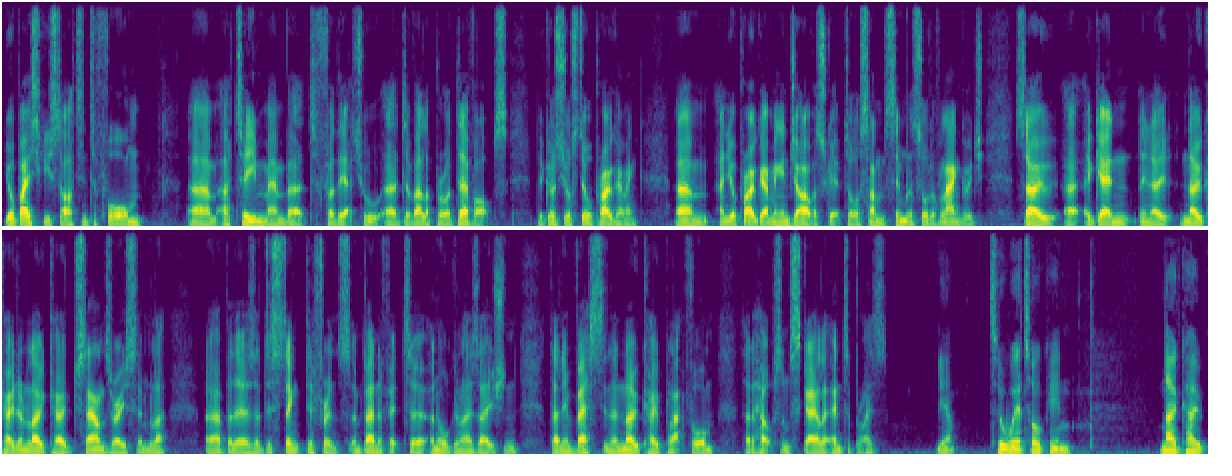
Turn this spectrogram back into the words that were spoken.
you're basically starting to form um, a team member for the actual uh, developer or DevOps because you're still programming um, and you're programming in JavaScript or some similar sort of language. So uh, again, you know, no code and low code sounds very similar. Uh, but there's a distinct difference and benefit to an organization that invests in a no code platform that helps them scale at enterprise. Yeah. So we're talking no code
